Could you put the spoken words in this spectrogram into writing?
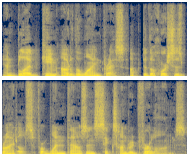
and blood came out of the winepress up to the horses' bridles for one thousand six hundred furlongs.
